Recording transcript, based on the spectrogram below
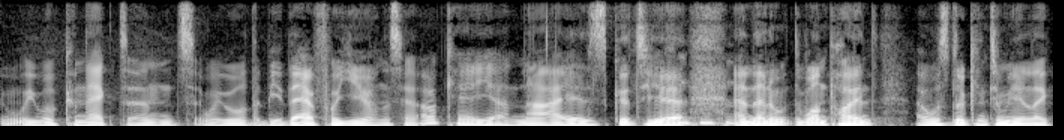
we will connect and we will be there for you. And i said okay yeah nice good to hear. And then at one point i was looking to me like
